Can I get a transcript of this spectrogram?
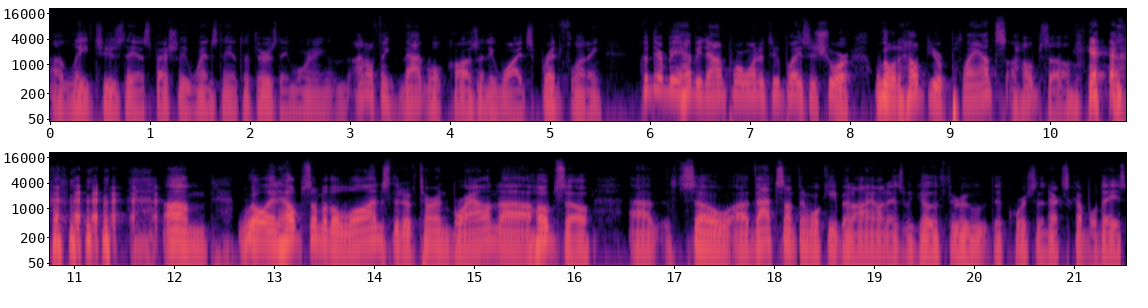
uh, late Tuesday and especially Wednesday into Thursday morning. I don't think that will cause any widespread flooding. Could there be a heavy downpour one or two places? Sure. Will it help your plants? I hope so. um, will it help some of the lawns that have turned brown? Uh, I hope so. Uh, so uh, that's something we'll keep an eye on as we go through the course of the next couple of days.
